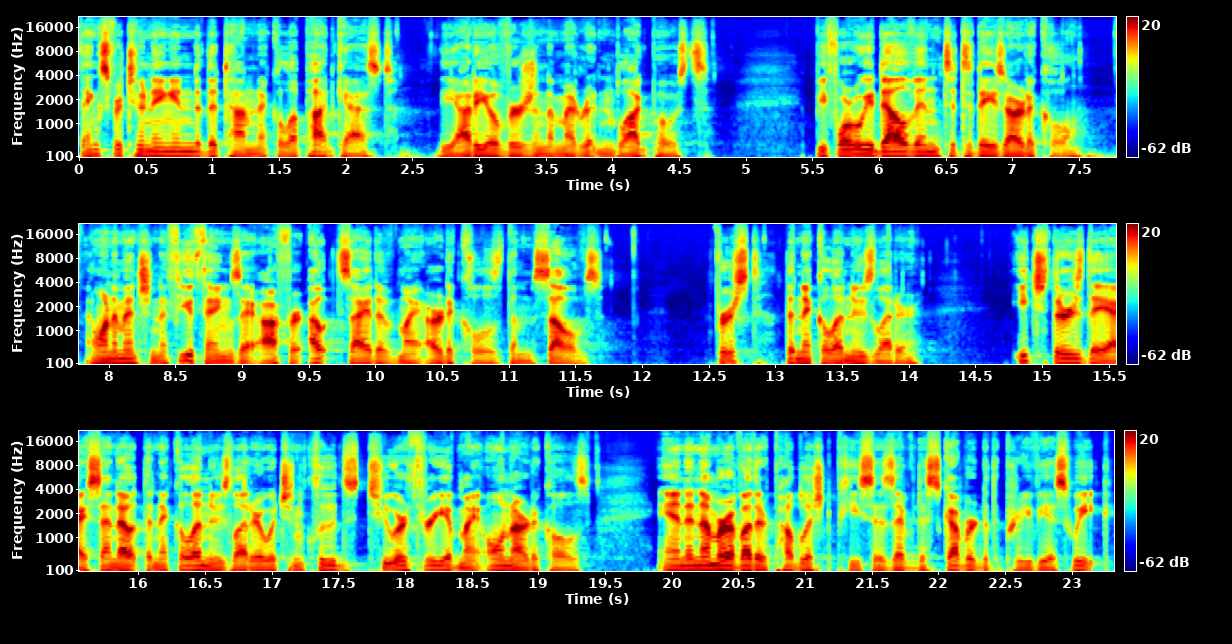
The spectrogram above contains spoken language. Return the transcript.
Thanks for tuning in to the Tom Nikkola podcast, the audio version of my written blog posts. Before we delve into today's article, I want to mention a few things I offer outside of my articles themselves. First, the Nikkola newsletter. Each Thursday, I send out the Nikkola newsletter, which includes two or three of my own articles and a number of other published pieces I've discovered the previous week.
